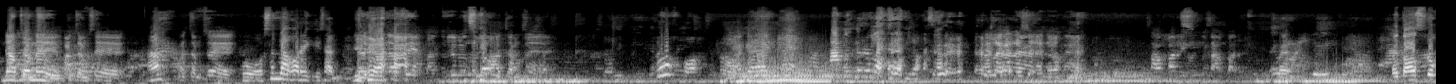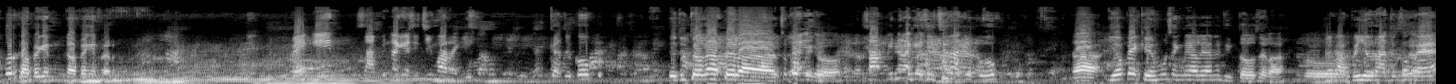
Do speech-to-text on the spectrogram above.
Nyapa nih? Macam se. Hah? Macam se. Bosen lah korek kisan. Macam se. Aku tuh leren. Silakan aja ada. Sampar ini sampar. Metal struktur gak pengen gak pengen ber. Pengen sapin lagi siji mar lagi. Gak cukup. Jadi dol kabeh lah, cukup iku. Sapinnya lagi siji ora cukup. Nah, yo PG mu sing liyane didol sih lah. Kabeh yo ora cukup ya.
